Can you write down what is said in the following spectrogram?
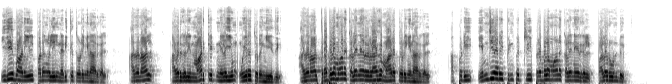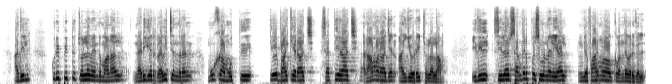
இதே பாணியில் படங்களில் நடிக்கத் தொடங்கினார்கள். அதனால் அவர்களின் மார்க்கெட் நிலையும் உயரத் தொடங்கியது. அதனால் பிரபலமான கலைஞர்களாக மாறத் தொடங்கினார்கள். அப்படி எம்ஜிஆரை பின்பற்றி பிரபலமான கலைஞர்கள் பலர் உண்டு. அதில் குறிப்பிட்டு சொல்ல வேண்டுமானால் நடிகர் ரவிச்சந்திரன் மு முத்து கே பாக்யராஜ் சத்யராஜ் ராமராஜன் ஆகியோரை சொல்லலாம். இதில் சிலர் சந்தர்ப்ப சூழ்நிலையால் இந்த ஃபார்முலாவுக்கு வந்தவர்கள்.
